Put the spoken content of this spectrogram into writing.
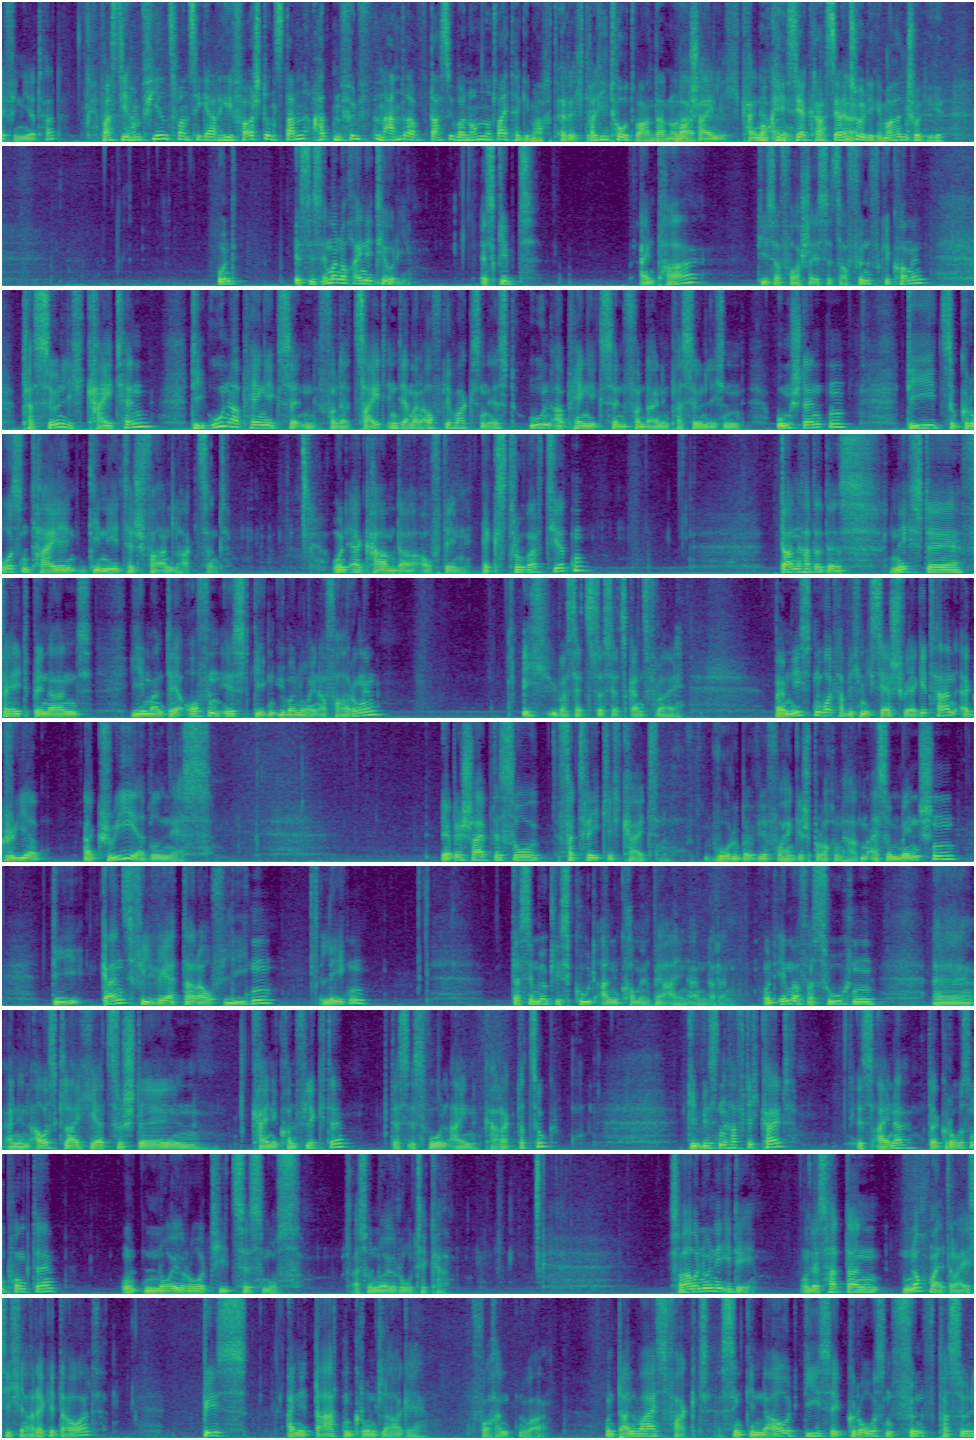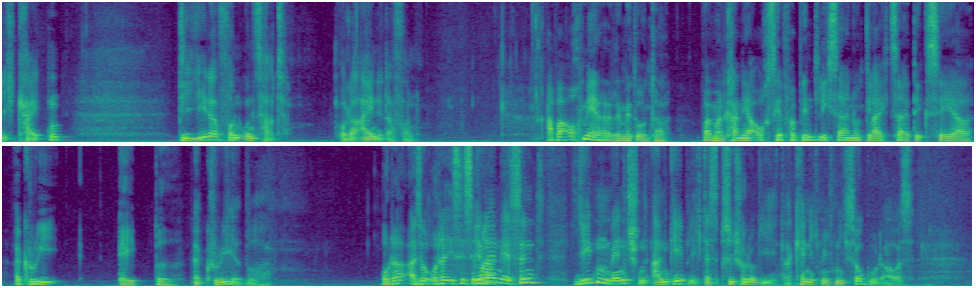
definiert hat. Was, die haben 24 Jahre geforscht und dann hat ein, fünf, ein anderer das übernommen und weitergemacht. Richtig. Weil die tot waren dann, oder? Wahrscheinlich, keine Okay, Ahnung. sehr krass. Ja, entschuldige, mach, entschuldige. Und es ist immer noch eine Theorie. Es gibt ein paar, dieser Forscher ist jetzt auf fünf gekommen, Persönlichkeiten, die unabhängig sind von der Zeit, in der man aufgewachsen ist, unabhängig sind von deinen persönlichen Umständen, die zu großen Teilen genetisch veranlagt sind. Und er kam da auf den Extrovertierten. Dann hat er das nächste Feld benannt, jemand, der offen ist gegenüber neuen Erfahrungen. Ich übersetze das jetzt ganz frei. Beim nächsten Wort habe ich mich sehr schwer getan, Agreeab Agreeableness. Er beschreibt es so Verträglichkeit, worüber wir vorhin gesprochen haben. Also Menschen, die ganz viel Wert darauf liegen, legen, dass sie möglichst gut ankommen bei allen anderen. Und immer versuchen, äh, einen Ausgleich herzustellen, keine Konflikte. Das ist wohl ein Charakterzug. Gewissenhaftigkeit ist einer der großen Punkte. Und Neurotizismus, also Neurotiker. Es war aber nur eine Idee. Und es hat dann nochmal 30 Jahre gedauert, bis eine Datengrundlage vorhanden war. Und dann war es Fakt. Es sind genau diese großen fünf Persönlichkeiten, die jeder von uns hat. Oder eine davon. Aber auch mehrere mitunter. Weil man kann ja auch sehr verbindlich sein und gleichzeitig sehr agreeable. Agreeable. Oder? Also, oder ist es Ja, immer. nein, es sind jeden Menschen, angeblich, das ist Psychologie, da kenne ich mich nicht so gut aus.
